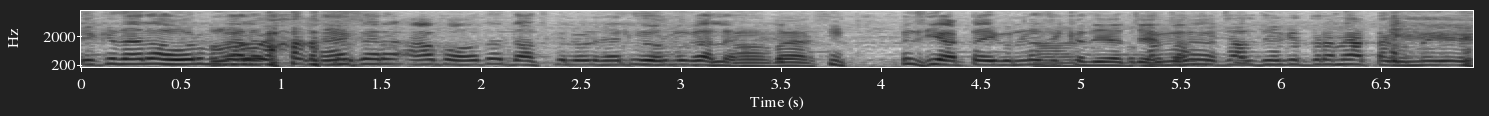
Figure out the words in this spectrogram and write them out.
ਇੱਕ ਦਿਨ ਹੋਰ ਮੰਗਾ ਲੈ ਐ ਕਰ ਆ ਬਹੁਤ 10 ਕਿਲੋ ਦੀ ਥੈਲੀ ਹੋਰ ਮੰਗਾ ਲੈ। ਹਾਂ ਬਸ। ਅਸੀਂ ਆਟਾ ਹੀ ਗੁੰਨਣਾ ਸਿੱਖਦੇ ਅੱਜ। ਚੱਲਦੇ ਹੋ ਕਿੱਧਰ ਮੈਂ ਆਟਾ ਗੁੰਨੇਗੇ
